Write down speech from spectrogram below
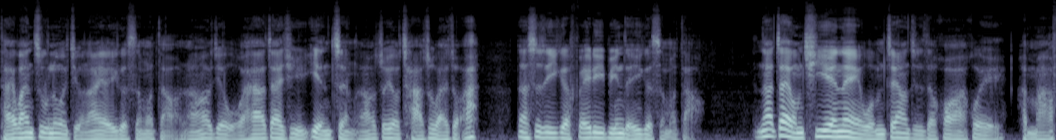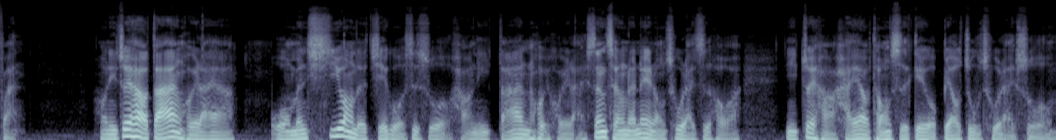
台湾住那么久，哪有一个什么岛？然后就我还要再去验证，然后最后查出来说啊，那是一个菲律宾的一个什么岛。那在我们企业内，我们这样子的话会很麻烦。哦，你最好答案回来啊。我们希望的结果是说，好，你答案会回来，生成的内容出来之后啊，你最好还要同时给我标注出来说，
